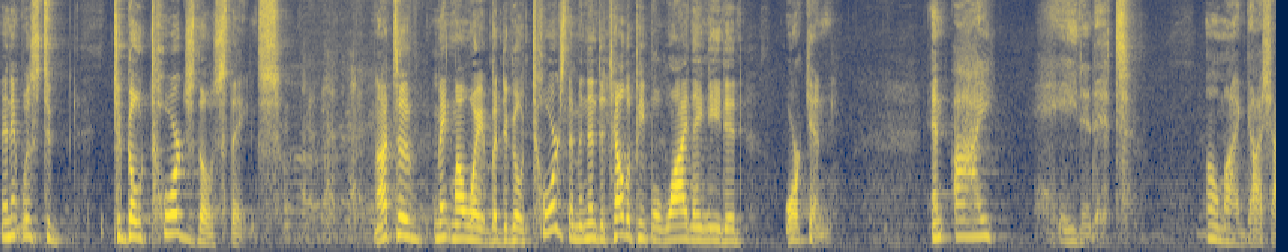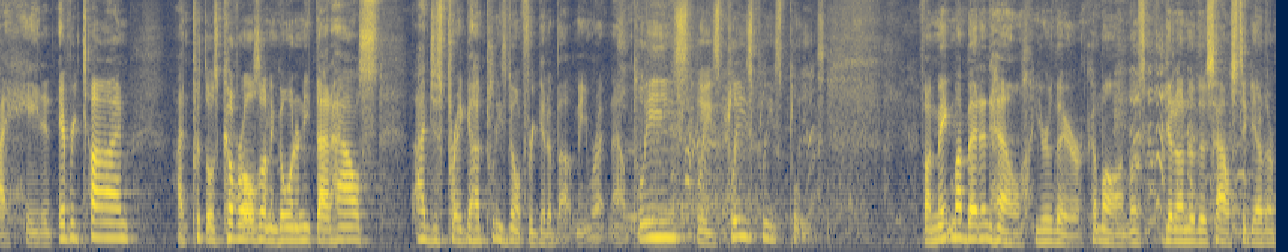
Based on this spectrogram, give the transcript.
And it was to, to go towards those things. Not to make my way, but to go towards them and then to tell the people why they needed Orkin. And I hated it. Oh my gosh, I hated it. Every time I'd put those coveralls on and go underneath that house, I'd just pray, God, please don't forget about me right now. Please, please, please, please, please. If I make my bed in hell, you're there. Come on, let's get under this house together.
